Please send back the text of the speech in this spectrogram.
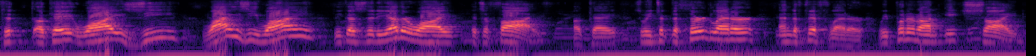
To, okay, Y, Z, Y, Z, Y, because to the other Y, it's a 5. Okay, so we took the third letter and the fifth letter. We put it on each side.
